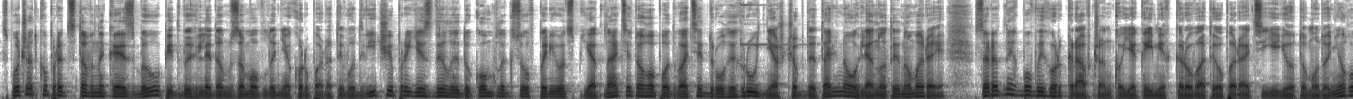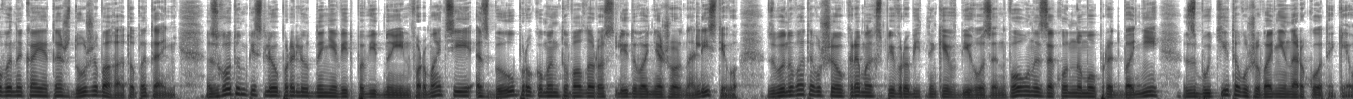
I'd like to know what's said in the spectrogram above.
Спочатку представники СБУ під виглядом замовлення корпоративу двічі приїздили до комплексу в період з 15 по 22 грудня, щоб детально оглянути номери. Серед них був Ігор Кравченко, який міг керувати операцією, тому до нього виникає теж дуже багато питань. Згодом, після оприлюднення відповідної інформації, СБУ прокоментувала розслідування журналістів, звинувативши окремих співробітників Бігозінфо у незаконному придбанні, збутті та вживанні наркотиків.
